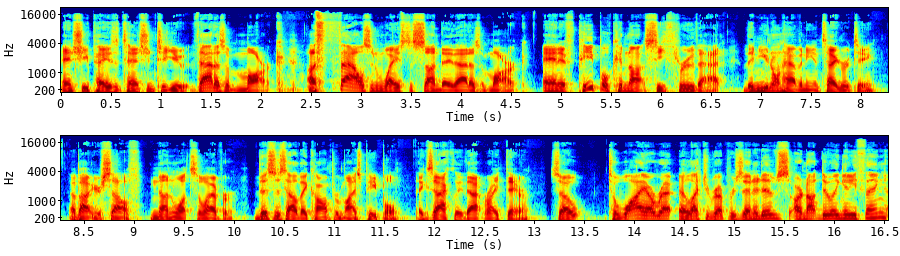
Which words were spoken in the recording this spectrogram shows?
and she pays attention to you, that is a mark. A thousand ways to Sunday, that is a mark. And if people cannot see through that, then you don't have any integrity about yourself, none whatsoever. This is how they compromise people. Exactly that right there. So, to why our re- elected representatives are not doing anything,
